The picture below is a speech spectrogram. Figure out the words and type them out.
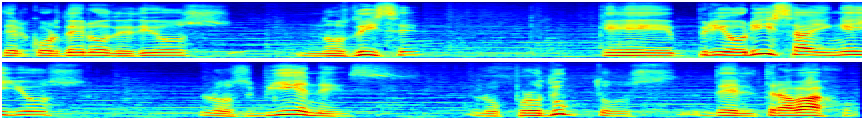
del Cordero de Dios nos dice que prioriza en ellos los bienes, los productos del trabajo,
